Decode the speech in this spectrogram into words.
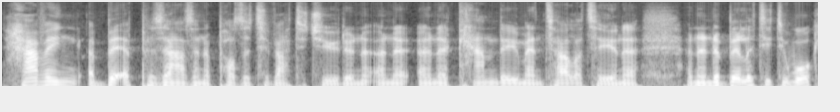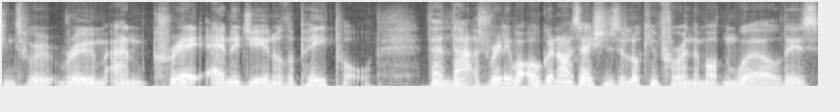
having a bit of pizzazz and a positive attitude and, and a, and a can-do mentality and, a, and an ability to walk into a room and create energy in other people, then that's really what organisations are looking for in the modern world is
